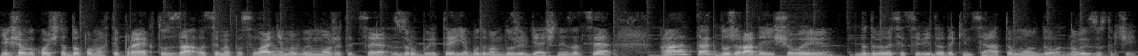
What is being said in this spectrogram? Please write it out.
Якщо ви хочете допомогти проекту, за оцими посиланнями ви можете це зробити. Я буду вам дуже вдячний за це. А так, дуже радий, що ви додивилися це відео до кінця, тому до нових зустрічей.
